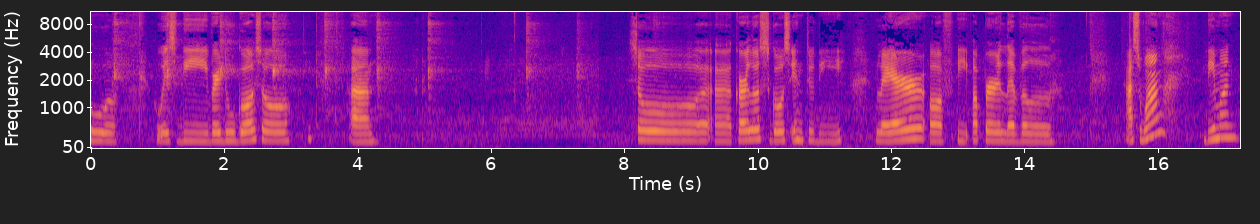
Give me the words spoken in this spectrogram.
who who is the Verdugo. So um, So, uh, Carlos goes into the lair of the upper level aswang demons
